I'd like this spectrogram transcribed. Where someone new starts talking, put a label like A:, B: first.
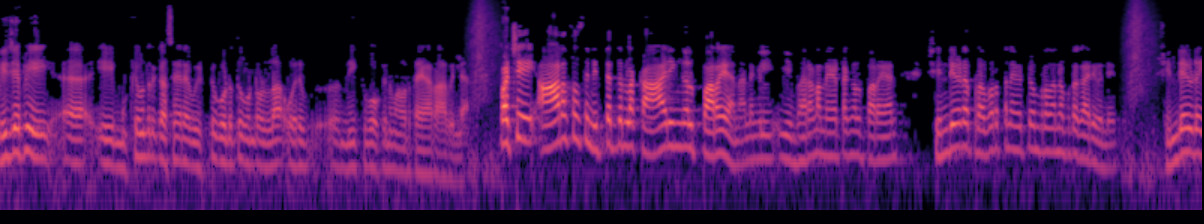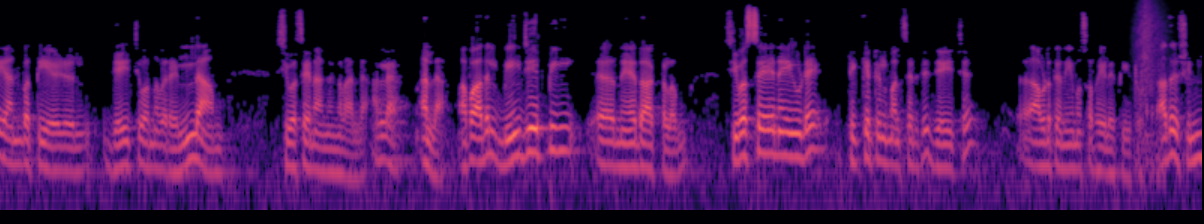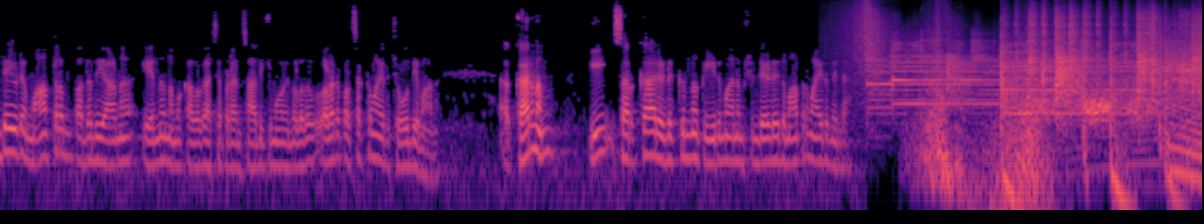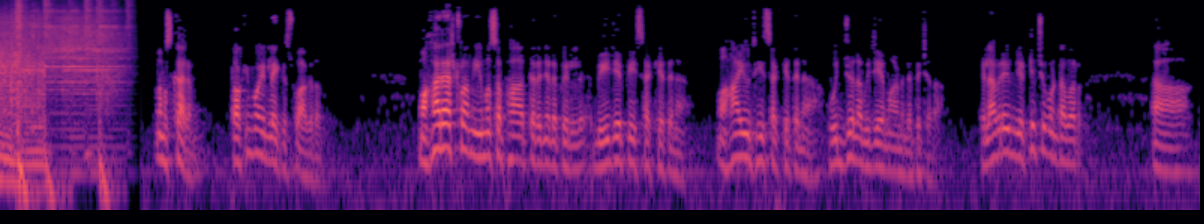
A: B J P ഈ മുഖ്യമന്ത്രി കസേര വിട്ടുകൊടുത്തുകൊണ്ടുള്ള ഒരു നീക്കുപോക്കിനും അവർ തയ്യാറാവില്ല.
B: പക്ഷേ ആർ എസ് എസിന് ഇത്തരത്തിലുള്ള കാര്യങ്ങൾ പറയാൻ അല്ലെങ്കിൽ ഈ ഭരണ നേട്ടങ്ങൾ പറയാൻ ഷിൻഡയുടെ പ്രവർത്തനം ഏറ്റവും പ്രധാനപ്പെട്ട കാര്യമല്ലേ?
A: ഷിൻഡയുടെ ഈ അൻപത്തിയേഴിൽ ജയിച്ചു വന്നവരെല്ലാം ശിവസേന അംഗങ്ങളല്ല
B: അല്ല?
A: അല്ല. അപ്പോൾ അതിൽ ബി ജെ പി നേതാക്കളും ശിവസേനയുടെ ടിക്കറ്റിൽ മത്സരിച്ച് ജയിച്ച് അവിടുത്തെ നിയമസഭയിൽ എത്തിയിട്ടുണ്ട് അത് ഷിൻഡയുടെ മാത്രം പദ്ധതിയാണ് എന്ന് നമുക്ക് അവകാശപ്പെടാൻ സാധിക്കുമോ എന്നുള്ളത് വളരെ പ്രസക്തമായൊരു ചോദ്യമാണ്. കാരണം ഈ സർക്കാർ എടുക്കുന്ന തീരുമാനം ഷിൻഡേയുടേത് മാത്രമായിരുന്നില്ല. നമസ്കാരം. ടോക്കിംഗ് പോയിന്റിലേക്ക് സ്വാഗതം. മഹാരാഷ്ട്ര നിയമസഭാ തെരഞ്ഞെടുപ്പിൽ ബി ജെ പി സഖ്യത്തിന് മഹായുധി സഖ്യത്തിന് ഉജ്ജ്വല വിജയമാണ് ലഭിച്ചത്. എല്ലാവരെയും ഞെട്ടിച്ചുകൊണ്ടവർ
